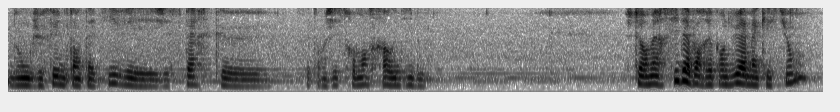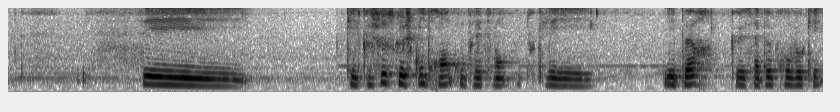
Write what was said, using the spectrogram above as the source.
Donc je fais une tentative et j'espère que cet enregistrement sera audible. Je te remercie d'avoir répondu à ma question. C'est quelque chose que je comprends complètement, toutes les les peurs que ça peut provoquer.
